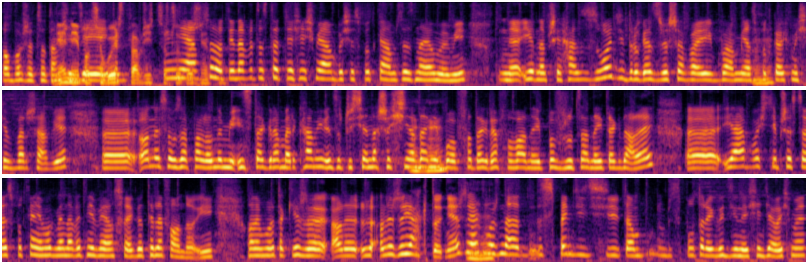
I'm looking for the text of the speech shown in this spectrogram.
o Boże, co tam Nie, się nie dzieje. i potrzebujesz tak- sprawdzić, co czy nie, nie... absolutnie. Nawet ostatnio się śmiałam, bo się spotkałam ze znajomymi. E, Jedna przyjechała z Łodzi, druga z Rzeszowa i byłam Mhm. ja, spotkałyśmy się w Warszawie. E, One są zapalonymi instagramerkami, więc oczywiście nasze śniadanie Mhm. było fotografowane i powrzucane i tak dalej. E, Ja właściwie przez całe spotkanie w ogóle nawet nie miałam swojego telefonu i one były takie, że ale, że, ale że jak to, nie? Że jak Mhm. można spędzić tam z półtorej godziny siedziałyśmy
